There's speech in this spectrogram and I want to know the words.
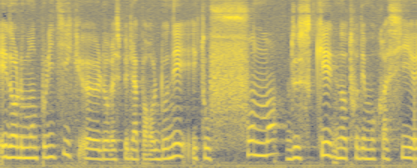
Et dans le monde politique, le respect de la parole donnée est au fondement de ce qu'est notre démocratie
